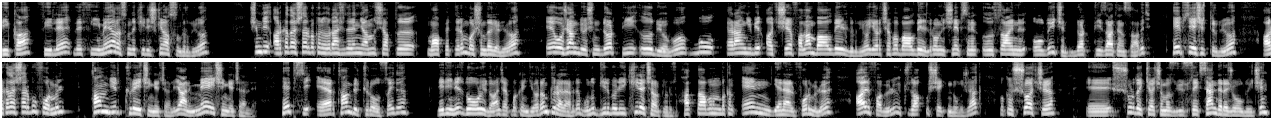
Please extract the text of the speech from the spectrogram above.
Fika, file ve fime arasındaki ilişki nasıldır diyor. Şimdi arkadaşlar bakın öğrencilerin yanlış yaptığı muhabbetlerin başında geliyor. E hocam diyor şimdi 4pi i diyor bu. Bu herhangi bir açıya falan bağlı değildir diyor. Yarıçapa bağlı değildir. Onun için hepsinin i'si aynı olduğu için 4pi zaten sabit. Hepsi eşittir diyor. Arkadaşlar bu formül tam bir küre için geçerli. Yani m için geçerli. Hepsi eğer tam bir küre olsaydı dediğiniz doğruydu. Ancak bakın yarım kürelerde bunu 1 bölü 2 ile çarpıyoruz. Hatta bunun bakın en genel formülü alfa bölü 360 şeklinde olacak. Bakın şu açı e, şuradaki açımız 180 derece olduğu için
